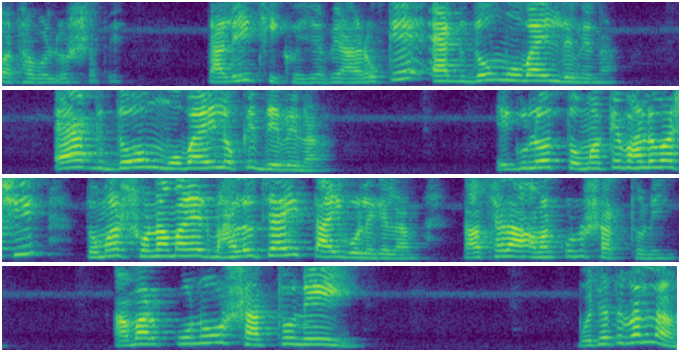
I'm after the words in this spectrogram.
কথা বলো ওর সাথে, তাহলেই ঠিক হয়ে যাবে। আর ওকে একদম মোবাইল দেবে না, একদম মোবাইল ওকে দেবে না। এগুলো তোমাকে ভালোবাসি, তোমার সোনা মায়ের ভালো চাই, তাই বলে গেলাম। তাছাড়া আমার কোনো স্বার্থ নেই, আমার কোনো স্বার্থ নেই। বোঝাতে পারলাম?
